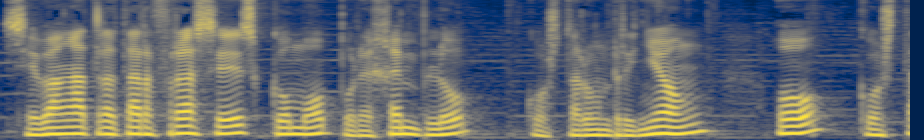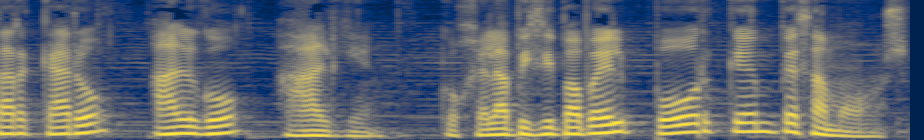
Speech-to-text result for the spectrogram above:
Se van a tratar frases como, por ejemplo, costar un riñón o costar caro algo a alguien. Coge lápiz y papel porque empezamos.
